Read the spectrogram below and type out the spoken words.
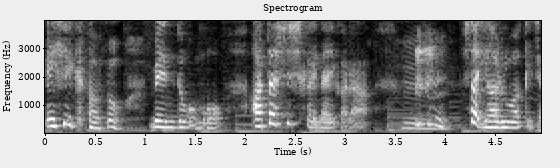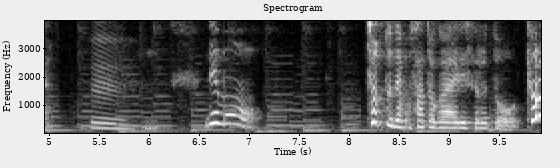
エリカの面倒も私しかいないから、うん。したらやるわけじゃん。うん。でも、ちょっとでも里帰りすると、キョロ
